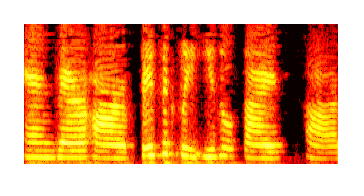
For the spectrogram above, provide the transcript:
and there are basically easel-sized uh,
